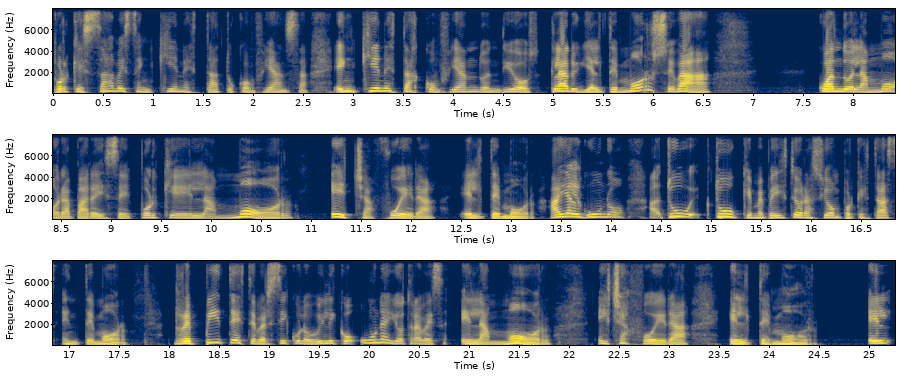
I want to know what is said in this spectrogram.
porque sabes en quién está tu confianza, en quién estás confiando en Dios. Claro, y el temor se va cuando el amor aparece, porque el amor echa fuera el temor. ¿Hay alguno, ah, tú, tú que me pediste oración porque estás en temor, repite este versículo bíblico una y otra vez. El amor echa fuera el temor. El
